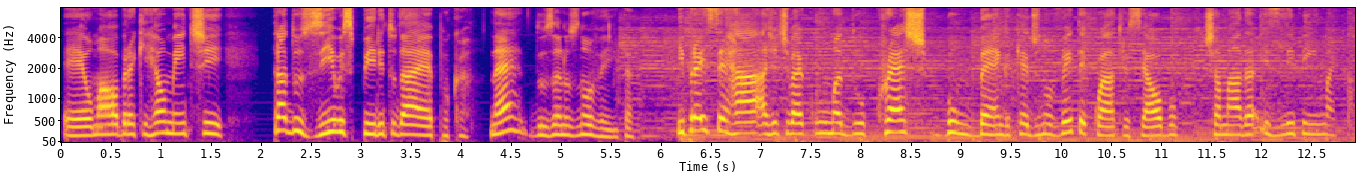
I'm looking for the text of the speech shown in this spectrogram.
É uma obra que realmente traduzia o espírito da época, né? Dos anos 90. E para encerrar, a gente vai com uma do Crash Boom Bang, que é de 94 esse álbum, chamada Sleeping in My Car.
